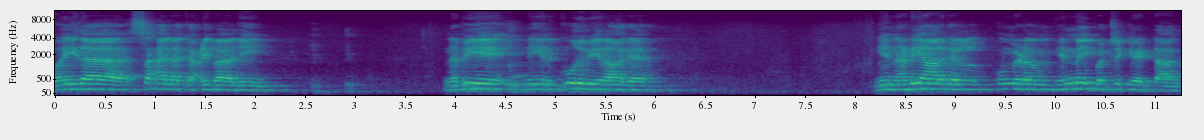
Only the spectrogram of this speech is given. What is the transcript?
வைத சலக ஐபாதி நபியே நீர் கூறுவீராக. என் அடியார்கள் உம்மிடம் என்னை பற்றி கேட்டால்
